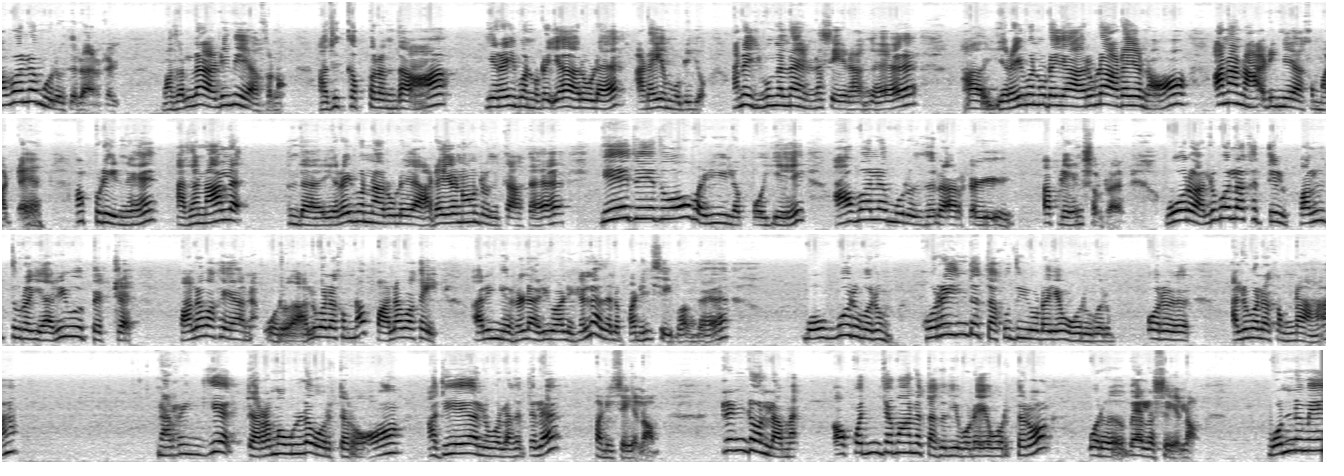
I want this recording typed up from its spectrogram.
அவலமுறுகிறார்கள். முதல்ல அடிமையாகணும். அதுக்கப்புறம்தான் இறைவனுடைய அருளை அடைய முடியும். ஆனால் இவங்கெல்லாம் என்ன செய்கிறாங்க இறைவனுடைய அருளை அடையணும். ஆனால் நான் அடிமையாக மாட்டேன் அப்படின்னு அதனால் இந்த இறைவன் அருளை அடையணுன்றதுக்காக ஏதேதோ வழியில் போய் அவலமுறுகிறார்கள் அப்படின்னு சொல்கிறார் ஒரு அலுவலகத்தில் பல்துறை அறிவு பெற்ற பல வகையான ஒரு அலுவலகம்னா பல வகை அறிஞர்கள் அறிவாளிகள் அதில் பணி செய்வாங்க. ஒவ்வொருவரும் குறைந்த தகுதியுடைய ஒருவரும் ஒரு அலுவலகம்னா நிறைய திறமை உள்ள ஒருத்தரும் அதே அலுவலகத்தில் பணி செய்யலாம். ரெண்டும் இல்லாமல் கொஞ்சமான தகுதி உடைய ஒருத்தரும் ஒரு வேலை செய்யலாம். ஒன்றுமே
